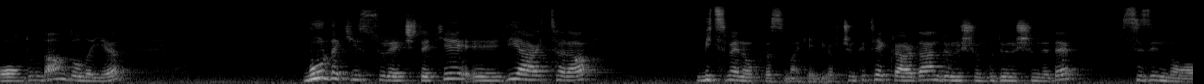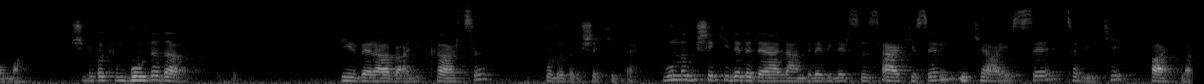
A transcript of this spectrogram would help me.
olduğundan dolayı buradaki süreçteki e, diğer taraf bitme noktasına geliyor. Çünkü tekrardan dönüşüm bu dönüşümle de sizinle olma. Çünkü bakın burada da bir beraberlik kartı burada da bu şekilde. Bunu da bu şekilde de değerlendirebilirsiniz. Herkesin hikayesi tabii ki farklı.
